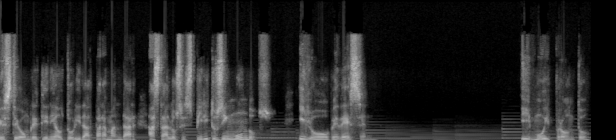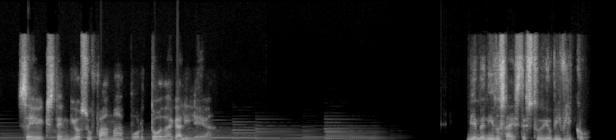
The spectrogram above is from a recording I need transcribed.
Este hombre tiene autoridad para mandar hasta a los espíritus inmundos y lo obedecen. Y muy pronto se extendió su fama por toda Galilea. Bienvenidos a este estudio bíblico.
